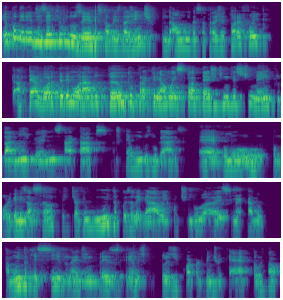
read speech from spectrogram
eu poderia dizer que um dos erros, talvez, da gente ao longo dessa trajetória foi até agora ter demorado tanto para criar uma estratégia de investimento da liga em startups. Acho que é um dos lugares é, como, como organização, porque a gente já viu muita coisa legal e continua esse mercado está muito aquecido, né, de empresas criando estruturas de corporate venture capital e tal.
